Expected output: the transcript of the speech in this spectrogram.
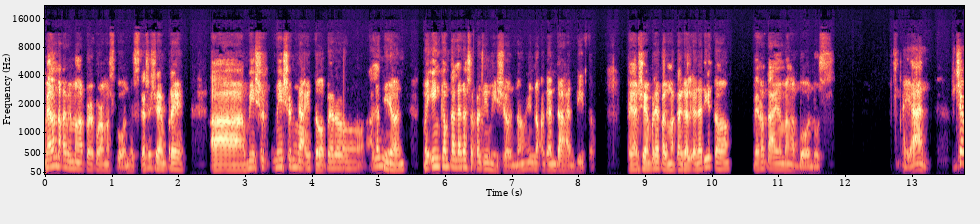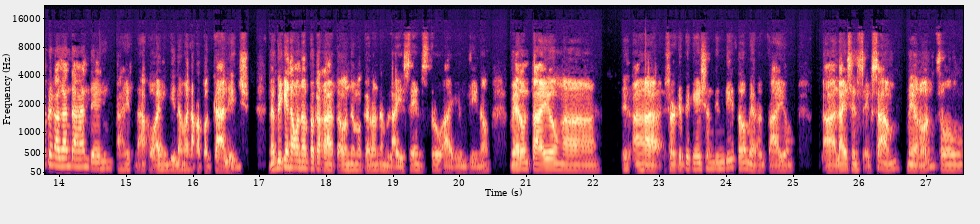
meron na kami mga performance bonus. Kasi syempre, ah, mission, mission nga ito, pero alam niyo yun, may income talaga sa pag-mission, no? Yun ang kagandahan dito. Kaya syempre, pag matagal ka na dito, meron tayong mga bonus. Ayan. Siyempre, kagandahan din, kahit na ako ay hindi naman nakapag-college, nabigyan ako ng pagkakataon na magkaroon ng license through IMG, no? Meron tayong ah, ah, certification din dito, meron tayong ah, license exam, meron. So,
